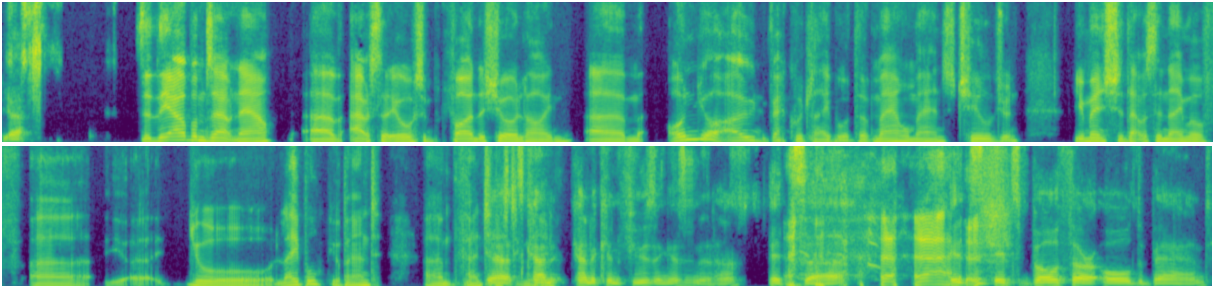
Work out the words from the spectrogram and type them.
yes. So the album's out now. Um, absolutely awesome. Find the shoreline. Um, on your own record label, The Mailman's Children. You mentioned that was the name of uh, your label, your band. Um, fantastic. Yeah, it's kind of kind of confusing, isn't it? Huh? It's uh, it's it's both our old band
